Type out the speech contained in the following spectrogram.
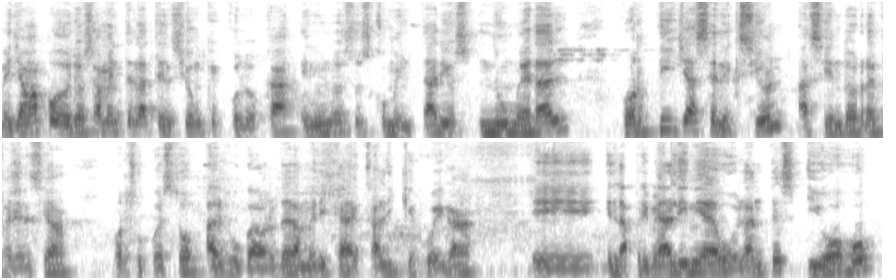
me llama poderosamente la atención que coloca en uno de sus comentarios numeral Portilla Selección, haciendo referencia, por supuesto, al jugador del América de Cali que juega eh, en la primera línea de volantes. Y ojo,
